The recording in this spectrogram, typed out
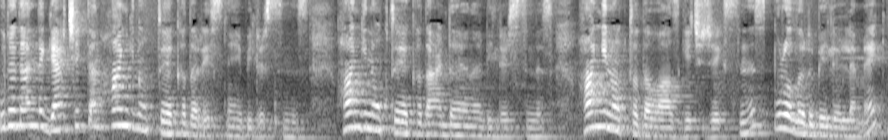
Bu nedenle gerçekten hangi noktaya kadar esneyebilirsiniz? Hangi noktaya kadar dayanabilirsiniz? Hangi noktada vazgeçeceksiniz? Buraları belirlemek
